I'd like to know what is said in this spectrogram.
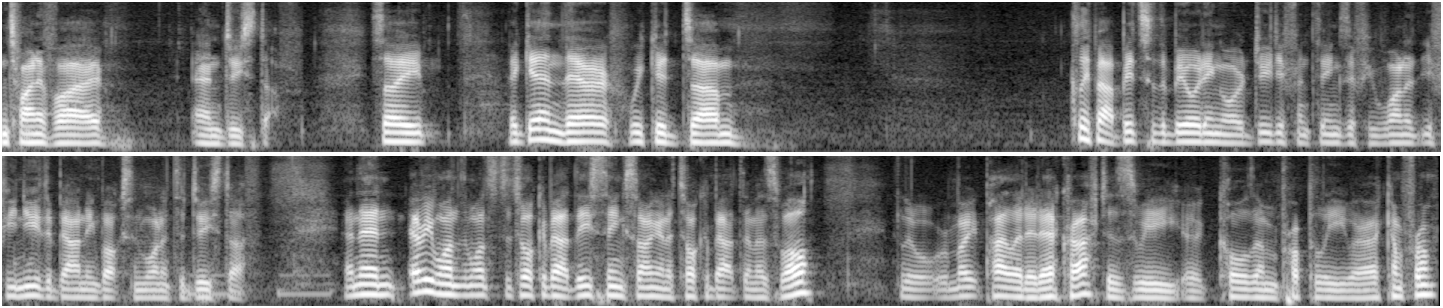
Entwinify and do stuff. So again, there we could um, clip out bits of the building or do different things if you wanted, if you knew the bounding box and wanted to do stuff. And then everyone wants to talk about these things, so I'm going to talk about them as well. Little remote piloted aircraft, as we uh, call them properly where I come from.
